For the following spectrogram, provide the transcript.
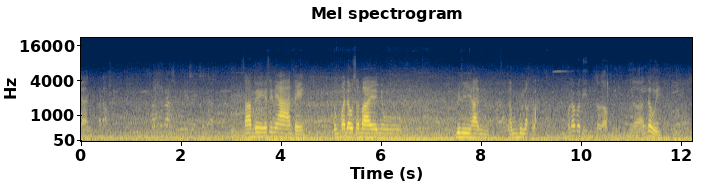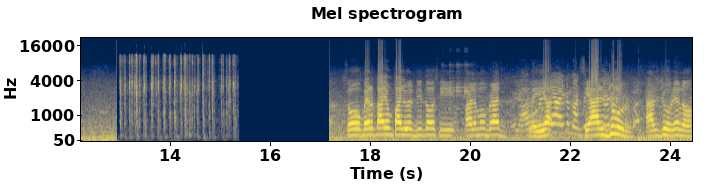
Yan. Sabi kasi ni ate, doon pa daw sa bayan yung bilihan ng bulaklak. Wala ba dito? Wala? Wala daw eh. So, meron tayong follower dito, si, pala mo Brad? Naiya. Si Aljur. Aljur, yan o.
